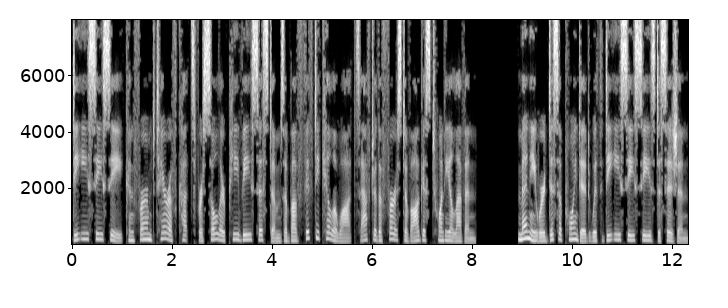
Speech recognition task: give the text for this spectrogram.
DECC confirmed tariff cuts for solar PV systems above 50 kilowatts after the 1st of August 2011. Many were disappointed with DECC's decision.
